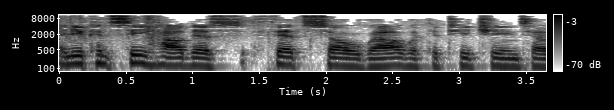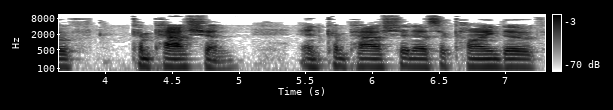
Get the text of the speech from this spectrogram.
And you can see how this fits so well with the teachings of compassion and compassion as a kind of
